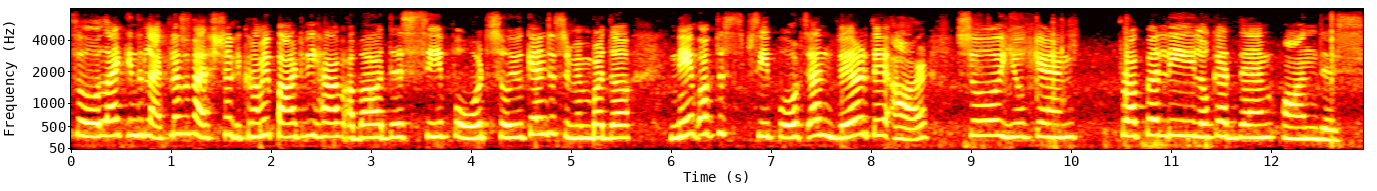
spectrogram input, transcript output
so like in the lifelines of national economy part we have about this seaports so you can just remember the name of the seaports and where they are so you can properly look at them on this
